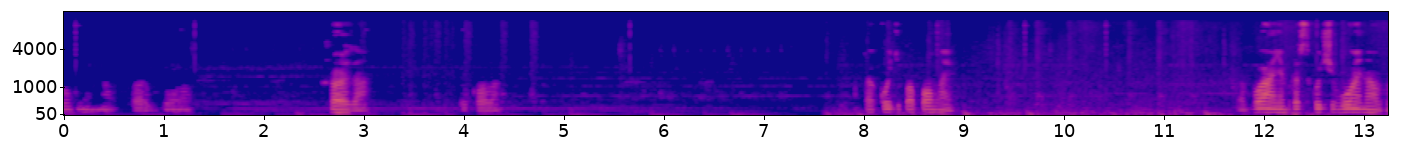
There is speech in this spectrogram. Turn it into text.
гоблинов фарбо что за прикола атакуйте по полной давай мне просто куча воинов.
